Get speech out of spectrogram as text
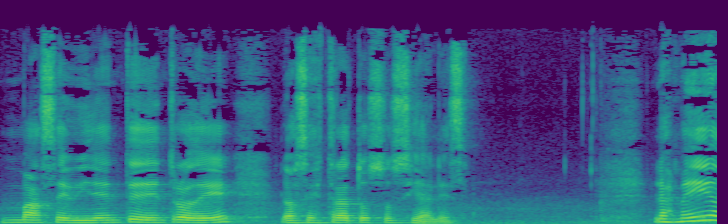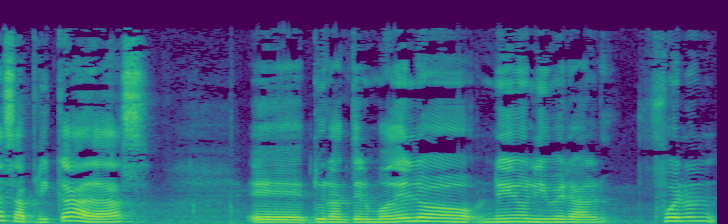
más evidente dentro de los estratos sociales. Las medidas aplicadas eh, durante el modelo neoliberal fueron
